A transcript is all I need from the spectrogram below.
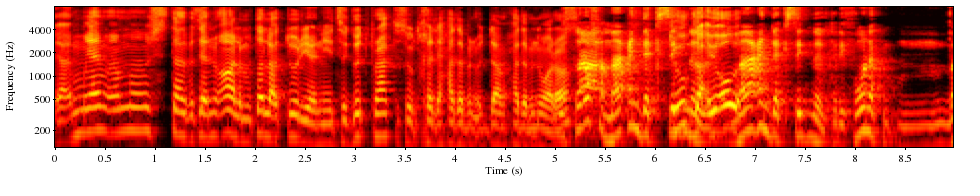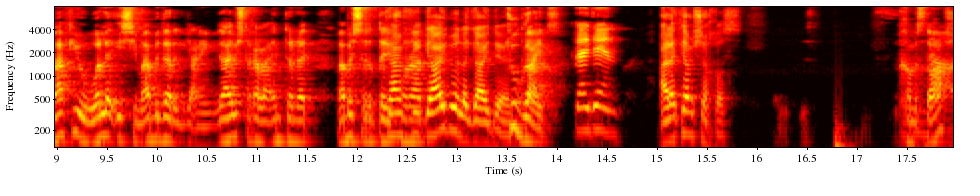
Yeah. يعني يعني مش standard بس انه آه لما تطلع tour يعني it's good practice إنه تخلي حدا من قدام حدا من ورا. والصراحه ما عندك signal ما عندك signal تليفونك ما فيه ولا إشي ما بقدر يعني لا بيشتغل على الإنترنت ما بيشتغل كان في تليفونات. guide ولا guideين؟ two guides guideين على كم شخص؟ 15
